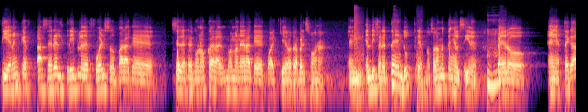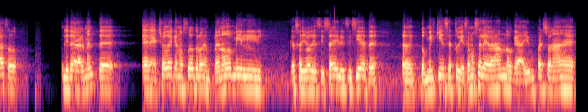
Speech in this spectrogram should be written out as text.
tienen que hacer el triple de esfuerzo para que se les reconozca de la misma manera que cualquier otra persona en, en diferentes industrias, no solamente en el cine, pero en este caso, literalmente el hecho de que nosotros en pleno 2000, qué sé yo, 16, 17, eh, 2015 estuviésemos celebrando que hay un personaje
